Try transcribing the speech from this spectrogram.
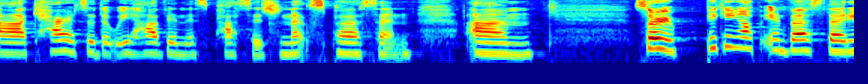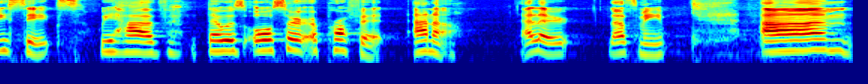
uh, character that we have in this passage, the next person. Um, so, picking up in verse 36, we have there was also a prophet, Anna. Hello, that's me. Um,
